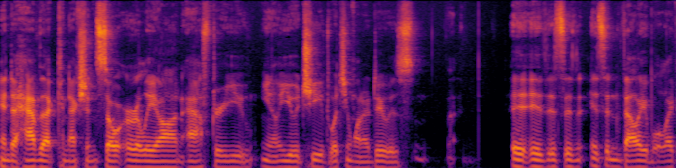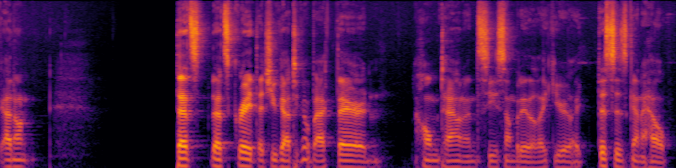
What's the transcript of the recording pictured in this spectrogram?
And to have that connection so early on after you you know you achieved what you want to do is it, it's it's invaluable. Like i don't that's that's great that you got to go back there and hometown and see somebody that like you're like this is going to help.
